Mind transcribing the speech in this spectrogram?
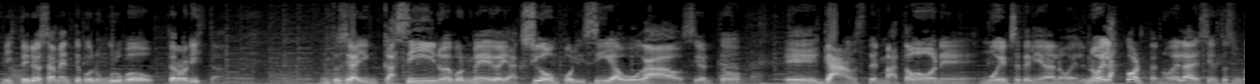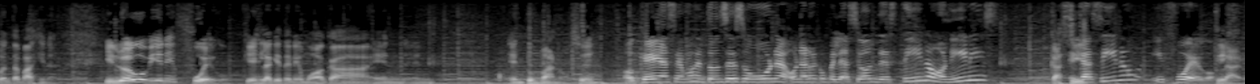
misteriosamente por un grupo terrorista. Entonces hay un casino de por medio, hay acción, policía, abogados, ¿cierto? Eh, gángster, matones, muy entretenida la novela. Novelas cortas, novelas de 150 páginas. Y luego viene Fuego, que es la que tenemos acá en, tus manos. Ok, hacemos entonces una, una recopilación Destino, Oniris Casino. y Fuego. Claro.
